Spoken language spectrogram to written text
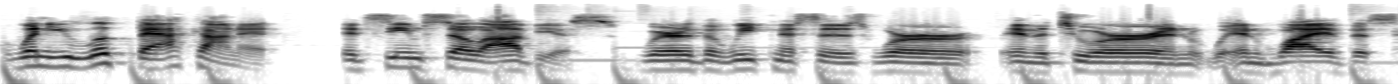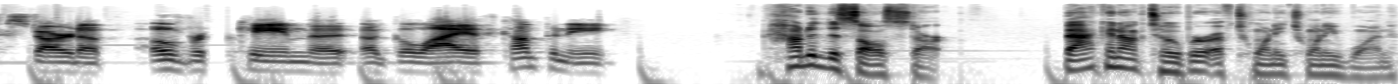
when you look back on it, it seems so obvious where the weaknesses were in the tour and and why this startup overcame a, a Goliath company. How did this all start? Back in October of 2021,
